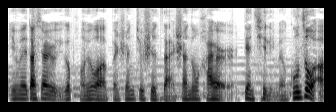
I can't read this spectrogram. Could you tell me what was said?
因为大仙有一个朋友啊，本身就是在山东海尔电器里面工作啊，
